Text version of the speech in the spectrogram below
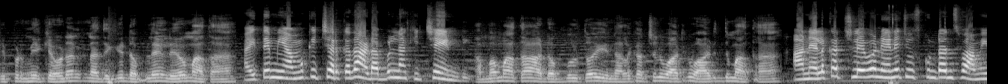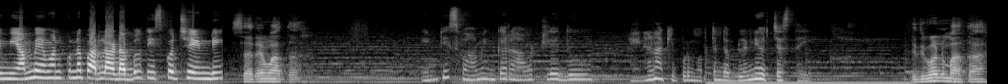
ఇప్పుడు మీకు ఇవ్వడానికి నా దగ్గర డబ్బులు ఏం లేవు మాత. అయితే మీ అమ్మకి ఇచ్చారు కదా ఆ డబ్బులు నాకు ఇచ్చేయండి. అమ్మ మాత ఆ డబ్బులతో ఈ నెల ఖర్చులు వాటికి వాడిద్ది మాత. ఆ నెల ఖర్చులేవో నేనే చూసుకుంటాను స్వామి. మీ అమ్మ ఏమనుకున్నా పర్లా ఆ డబ్బులు తీసుకొచ్చేయండి. సరే మాత. ఏంటి స్వామి ఇంకా రావట్లేదు. అయినా నాకు ఇప్పుడు మొత్తం డబ్బులన్నీ వచ్చేస్తాయి. ఇదిగోండి మాత.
